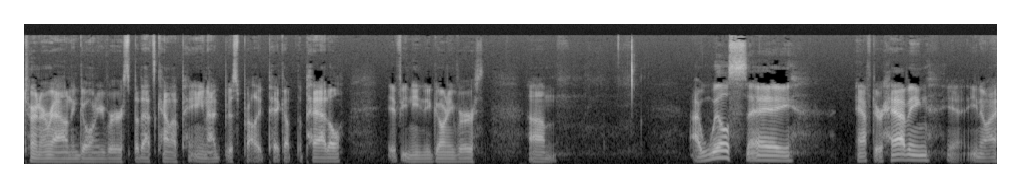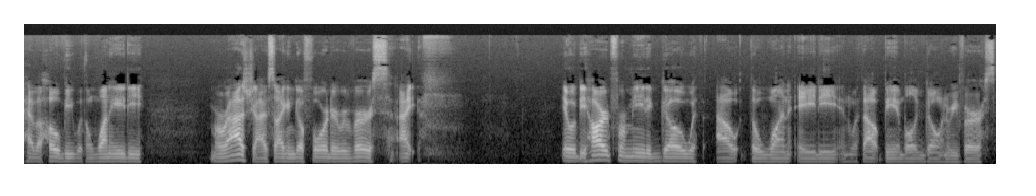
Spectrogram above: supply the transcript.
turn around, and go in reverse. But that's kind of a pain. I'd just probably pick up the paddle if you need to go in reverse. Um, I will say, after having, yeah, you know, I have a Hobie with a 180 Mirage drive so I can go forward or reverse, I it would be hard for me to go without the 180 and without being able to go in reverse.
